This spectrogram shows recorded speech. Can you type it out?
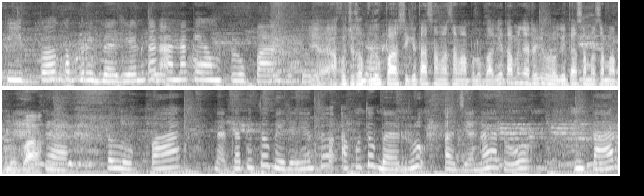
tipe kepribadian kan anak yang pelupa gitu. Ya aku juga pelupa sih. Kita sama-sama pelupa. Kita menyadari bahwa kita sama-sama pelupa. Nah pelupa. Nah tapi tuh bedanya tuh aku tuh baru aja naruh ntar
